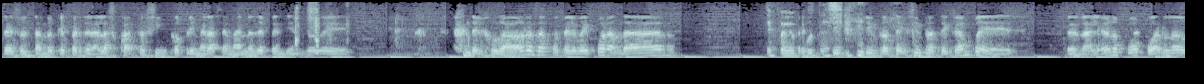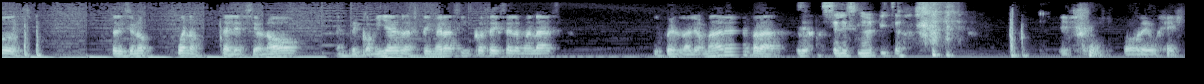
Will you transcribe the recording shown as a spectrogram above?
resultando que perderá las 4 o 5 primeras semanas dependiendo de del jugador. O sea, pues el güey por andar fue de pues, putas. sin, sin prote- sin protección, pues, pues valió, no pudo jugar los. Se lesionó, bueno, se lesionó, entre comillas, las primeras 5 o 6 semanas. Y pues valió madre para. Se lesionó el pito. pobre güey.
